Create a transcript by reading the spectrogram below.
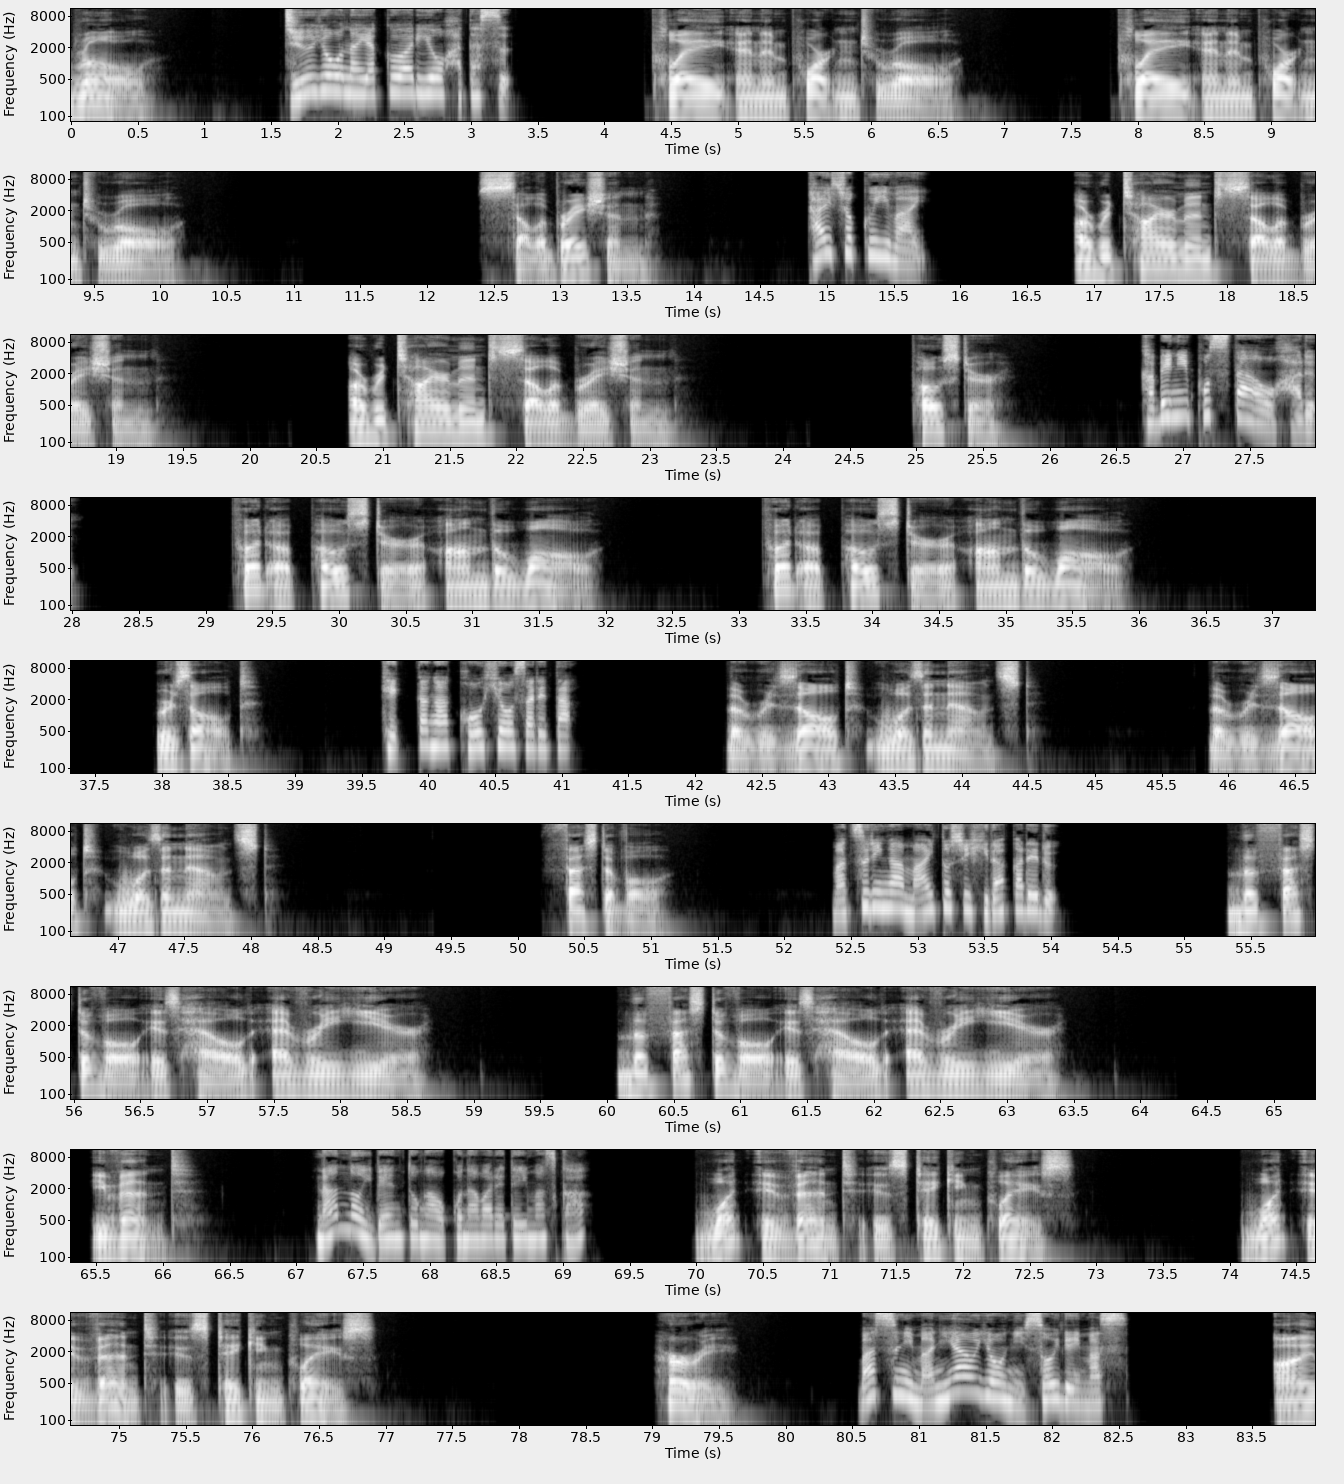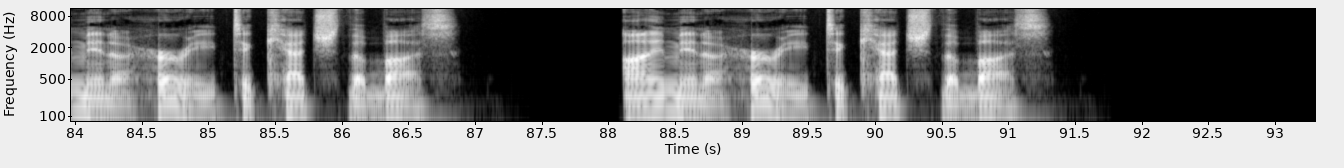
Role. 重要な役割を果たす。 Play an important role. Play an important role. Celebration. 退職祝い。 A retirement celebration. A retirement celebration. Poster. 壁にポスターを貼る。 Put a poster on the wall. Put a poster on the wall. Result. 結果が公表された。 The result was announced. The result was announced. Festival. 祭りが毎年開かれる。 The festival is held every year. The festival is held every year. Event. 何のイベントが行われていますか What event is taking place? What event is taking place? Hurry. バスに間に合うように急いでいます。 I'm in a hurry to catch the bus. I'm in a hurry to catch the bus.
